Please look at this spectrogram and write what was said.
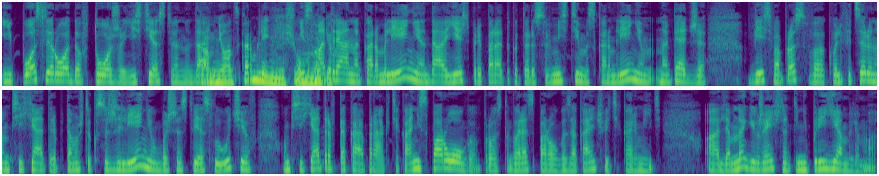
и после родов тоже, естественно. Да. Там нюанс кормления еще Несмотря на кормление, да, есть препараты, которые совместимы с кормлением, но опять же, весь вопрос в квалифицированном психиатре, потому что, к сожалению, в большинстве случаев у психиатров такая практика. Они с порога, просто говорят с порога, заканчивайте кормить. А для многих женщин это неприемлемо.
